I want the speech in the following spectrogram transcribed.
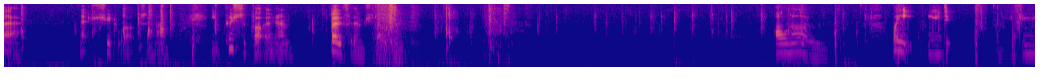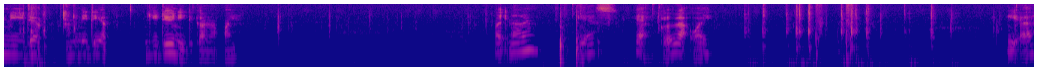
There. That should work. So now you push the button and both of them should open. Oh no. Wait, you do, you do need it. I'm an idiot. You do need it going that way. Wait, no. Yes. Yeah, go that way. Yeah.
